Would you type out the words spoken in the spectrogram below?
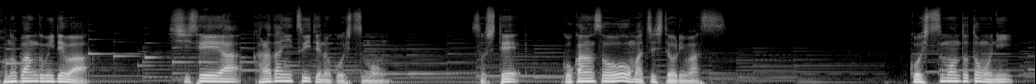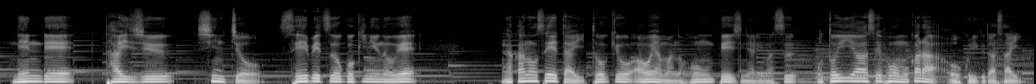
この番組では姿勢や体についてのご質問、そしてご感想をお待ちしております。ご質問とともに年齢、体重、身長、性別をご記入の上、中野生態東京青山のホームページにありますお問い合わせフォームからお送りください。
